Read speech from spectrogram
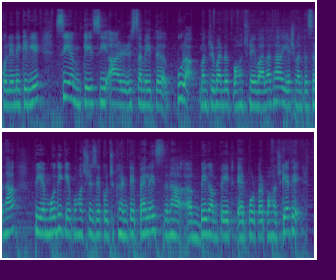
को लेने के लिए सीएम के समेत पूरा मंत्रिमंडल पहुँचने वाला था। यशवंत सिन्हा पीएम मोदी के पहुँचने से कुछ घंटे पहले सिन्हा बेगमपेट एयरपोर्ट पर पहुँच गए थे।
